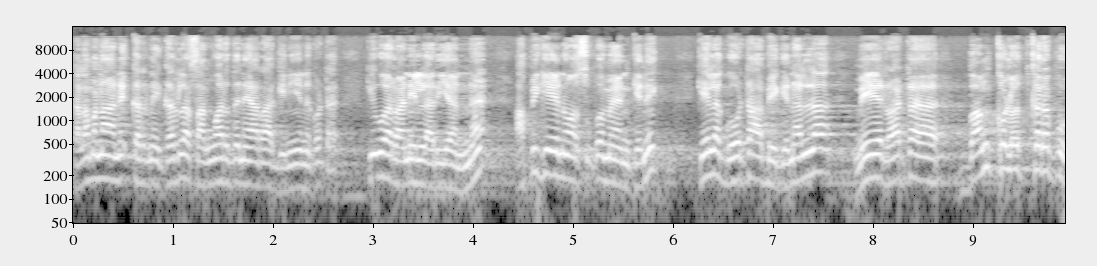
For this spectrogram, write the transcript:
කළමනානය කරණය කරලා සංවර්ධනය අරා ගෙනියනකොට කිව්වා රනිල් අරියන්න අපි ගේනවා සුපමෑන් කෙනෙක් කියලා ගෝඨාභය ගෙනල්ලා මේ රට බංකොලොත් කරපු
